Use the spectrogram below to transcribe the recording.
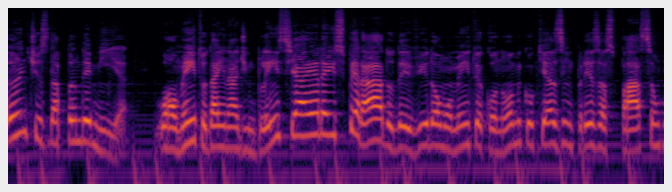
antes da pandemia. O aumento da inadimplência era esperado devido ao momento econômico que as empresas passam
